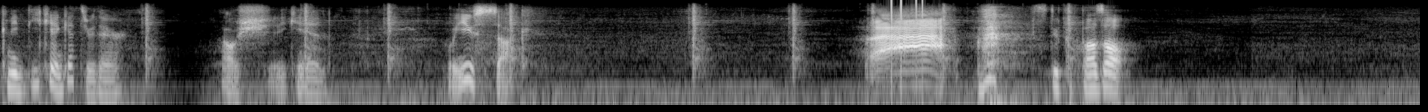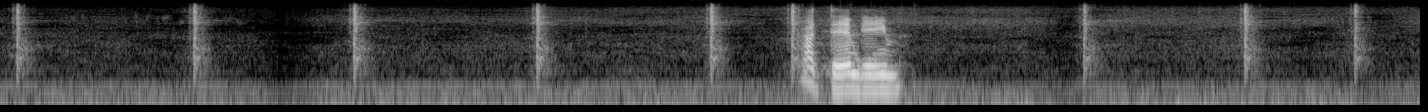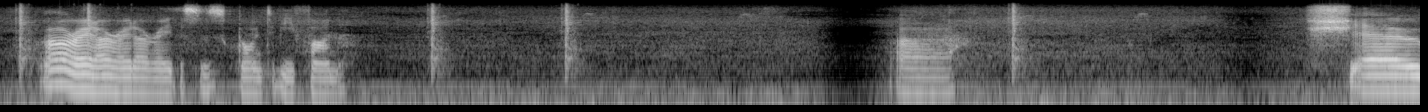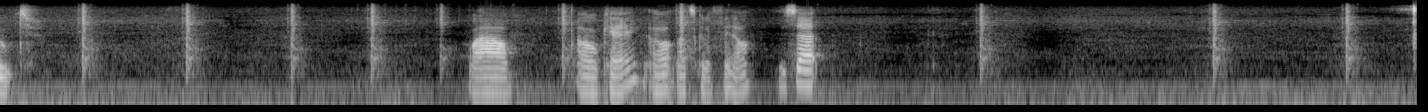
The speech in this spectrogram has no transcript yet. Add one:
Can you, you can't get through there. Oh, shit, you can. Well, you suck. Ah! Stupid puzzle. God damn game. Alright, alright, alright. This is going to be fun. Uh... Shoot. Wow. Okay. Oh, that's gonna fail. Reset.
